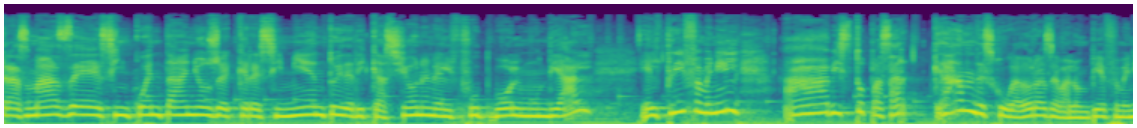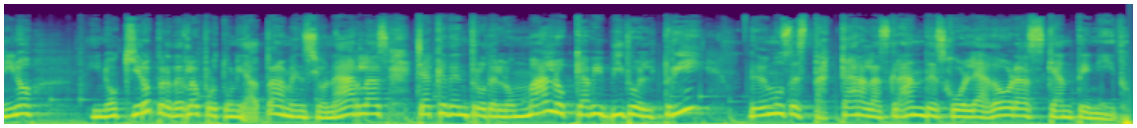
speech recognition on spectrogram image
Tras más de 50 años de crecimiento y dedicación en el fútbol mundial, el Tri femenil ha visto pasar grandes jugadoras de balompié femenino y no quiero perder la oportunidad para mencionarlas, ya que dentro de lo malo que ha vivido el Tri, debemos destacar a las grandes goleadoras que han tenido.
